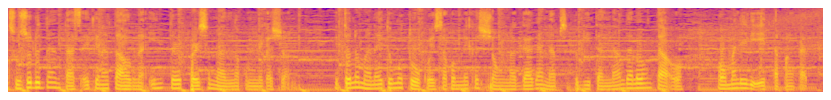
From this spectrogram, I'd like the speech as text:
Ang susunod na antas ay tinatawag na interpersonal na komunikasyon. Ito naman ay tumutukoy sa komunikasyong nagaganap sa pagitan ng dalawang tao o maliliit na pangkat.「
